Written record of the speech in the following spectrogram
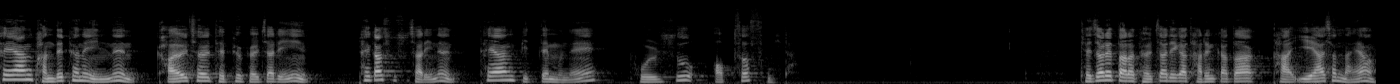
태양 반대편에 있는 가을철 대표 별자리인 페가수스 자리는 태양 빛 때문에 볼 수 없었습니다. 계절에 따라 별자리가 다른 까닭 다 이해하셨나요?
